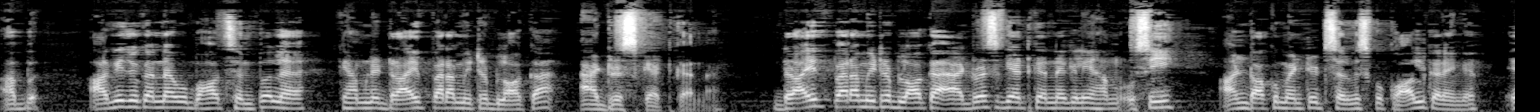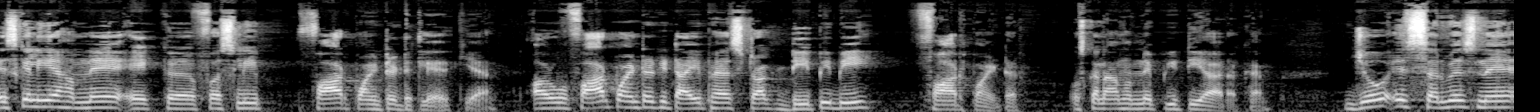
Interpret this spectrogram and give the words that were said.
اب آگے جو کرنا ہے وہ بہت سمپل ہے کہ ہم نے ڈرائیو پیرامیٹر بلاک کا ایڈریس گیٹ کرنا ہے۔ ڈرائیو پیرامیٹر بلاک کا ایڈریس گیٹ کرنے کے لیے ہم اسی انڈاکومینٹڈ سروس کو کال کریں گے۔ اس کے لیے ہم نے ایک فرسٹلی فار پوائنٹر ڈکلیئر کیا ہے۔ اور وہ فار پوائنٹر کی ٹائپ ہے struct D P B far pointer اس کا نام ہم نے پی ٹی آر رکھا ہے۔ جو اس سروس نے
